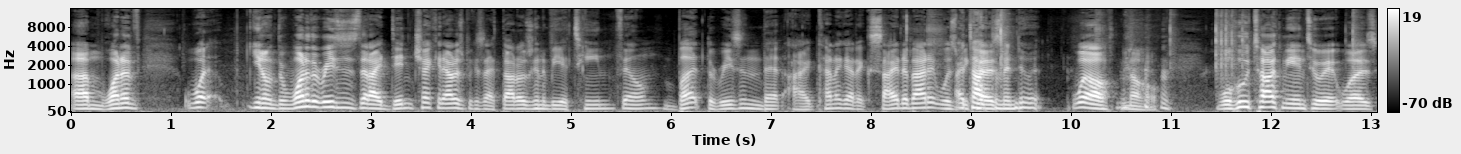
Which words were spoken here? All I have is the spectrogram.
Um, one of what you know the one of the reasons that I didn't check it out is because I thought it was going to be a teen film. But the reason that I kind of got excited about it was I talked him into it. well, no. well, who talked me into it was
